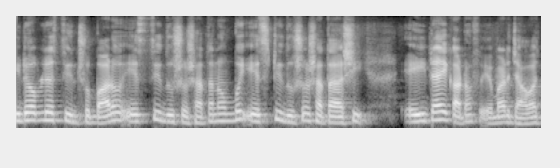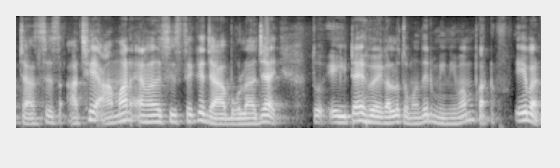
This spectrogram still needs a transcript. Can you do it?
ইডব্লিউএস তিনশো বারো এসটি দুশো সাতানব্বই, এসটি দুশো সাতাশি। এইটাই কাট অফ এবার যাওয়ার চান্সেস আছে আমার অ্যানালিসিস থেকে যা বলা যায়। তো এইটাই হয়ে গেল তোমাদের মিনিমাম কাট অফ এবার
